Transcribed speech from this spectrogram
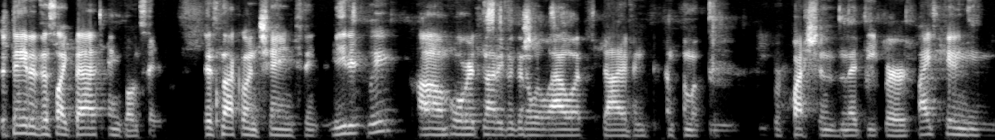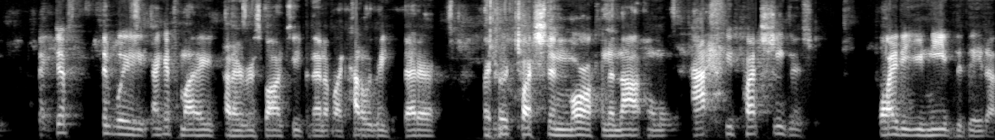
the data just like that ain't gonna save us. It's not going to change things immediately, um, or it's not even going to allow us to dive into some of the deeper questions and that deeper. I can like just simply, I guess my kind of response to then of like, how do we make it better? My first question, more often than not, when we ask these questions, is why do you need the data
